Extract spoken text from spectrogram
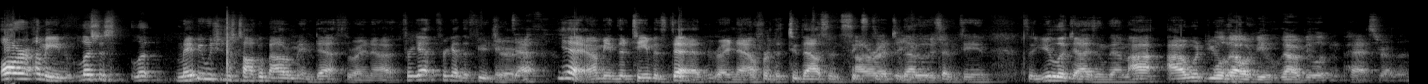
Or I mean, let's just let maybe we should just talk about them in death right now. Forget forget the future. In death? Yeah, I mean their team is dead right now for the 2016 All right, the 2017. So eulogizing them, I I would Well, that would be that would be looking past rather than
